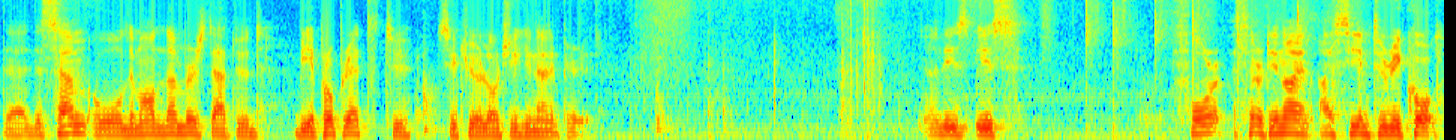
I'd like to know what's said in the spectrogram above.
the, the sum of all demand numbers, that would be appropriate to secure logic in any period. And this is 439, I seem to recall.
